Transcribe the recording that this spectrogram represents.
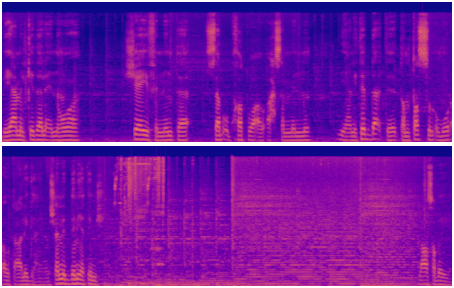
بيعمل كده لأن هو شايف إن أنت سابقه بخطوة أو أحسن منه. يعني تبدأ تمتص الأمور أو تعالجها يعني عشان الدنيا تمشي. العصبية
